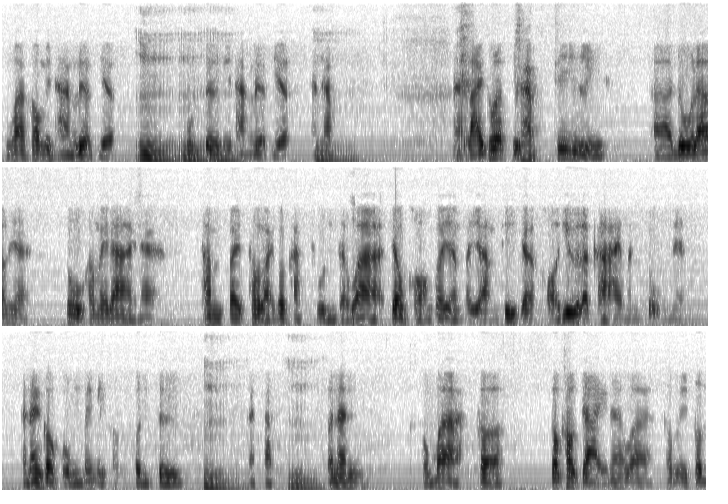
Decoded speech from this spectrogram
ผมว่าเขามีทางเลือกเยอะอืมผู้ซื้อมีทางเลือกเยอะนะครับอืมนะหลายธุรกิจครับที่เอ่อดูแล้วเนี่ยสู้เขาไม่ได้นะทำไปเท่าไหร่ก็ขาดทุน แต่ว่าเจ้าของก็ยังพยายามที่จะขอยื้อราคาให้มันสูงเนี่ย อันนั้นก็คงไม่มีคนซื้ออืมนะครับอืมเพราะฉะนั้นผมว่าก็ก็เข้าใจนะว่าเขามีต้น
